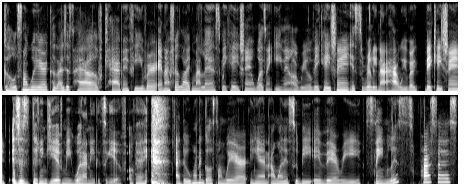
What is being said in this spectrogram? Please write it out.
go somewhere because I just have cabin fever, and I feel like my last vacation wasn't even a real vacation. It's really not how we va- vacation. It just didn't give me what I needed to give. Okay. I do want to go somewhere and I want it to be a very seamless process,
